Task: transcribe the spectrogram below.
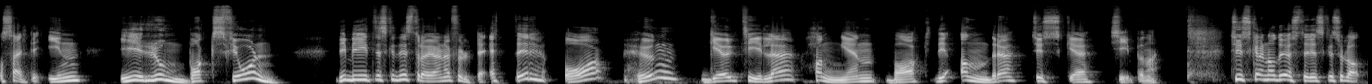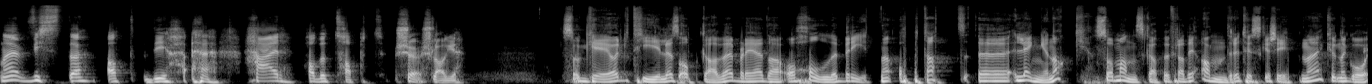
og seilte inn i Rombaksfjorden. De britiske destroyerne fulgte etter, og hun Georg Thiele hang igjen bak de andre tyske skipene. Tyskerne og de østerrikske soldatene visste at de her hadde tapt sjøslaget. Så Georg Thieles oppgave ble da å holde britene opptatt eh, lenge nok, så mannskapet fra de andre tyske skipene kunne gå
